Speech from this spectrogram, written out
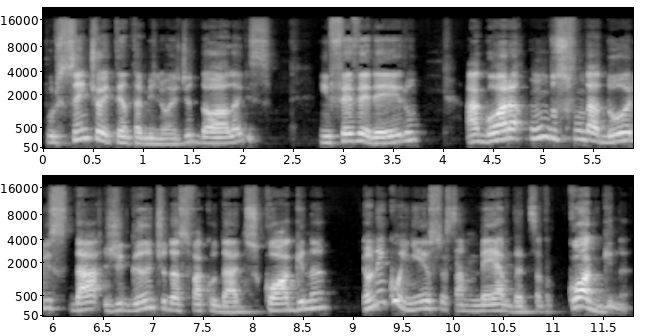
por 180 milhões de dólares em fevereiro Agora, um dos fundadores da gigante das faculdades, Cogna, eu nem conheço essa merda dessa Cogna.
